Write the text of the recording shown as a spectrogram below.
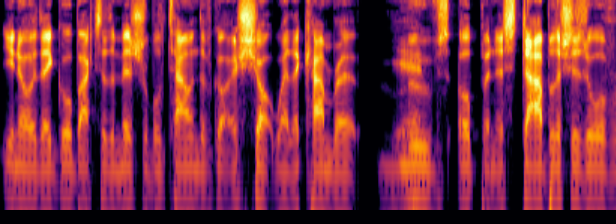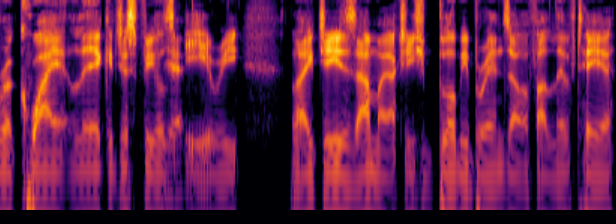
you know, they go back to the miserable town. They've got a shot where the camera yeah. moves up and establishes over a quiet lake. It just feels yeah. eerie. Like, Jesus, I might actually blow my brains out if I lived here.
